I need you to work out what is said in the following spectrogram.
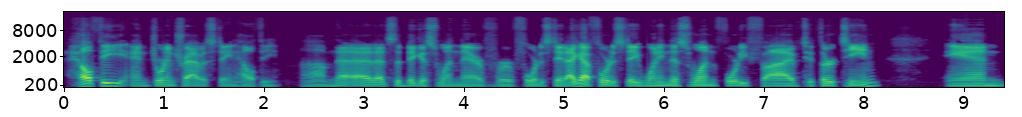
healthy, and Jordan Travis staying healthy. Um, that, that's the biggest one there for Florida State. I got Florida State winning this one, forty-five to thirteen, and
